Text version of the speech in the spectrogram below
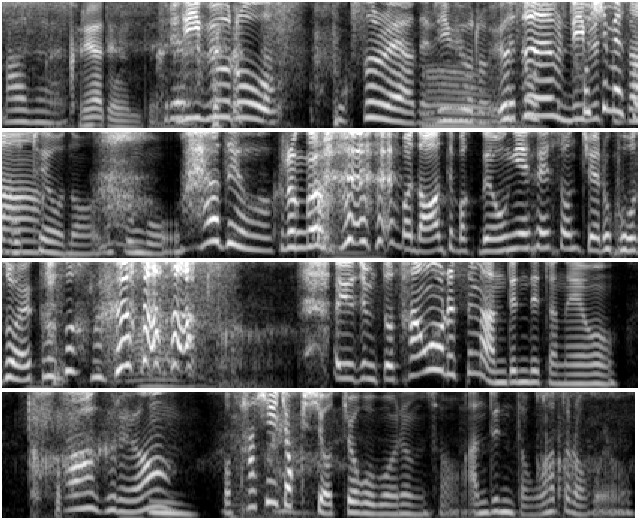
맞아요. 그래야 되는데. 그래- 리뷰로 복수를 해야 돼. 어. 리뷰로. 그래서 요즘 리뷰 소심해서 진짜 못해요 나 그런 거 해야 돼요. 그런 거. 막 나한테 막 명예훼손죄로 고소할까 봐 아, 요즘 또 상호를 쓰면 안 된대잖아요 아 그래요? 음, 뭐 사실적시 어쩌고 뭐 이러면서 안 된다고 하더라고요.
